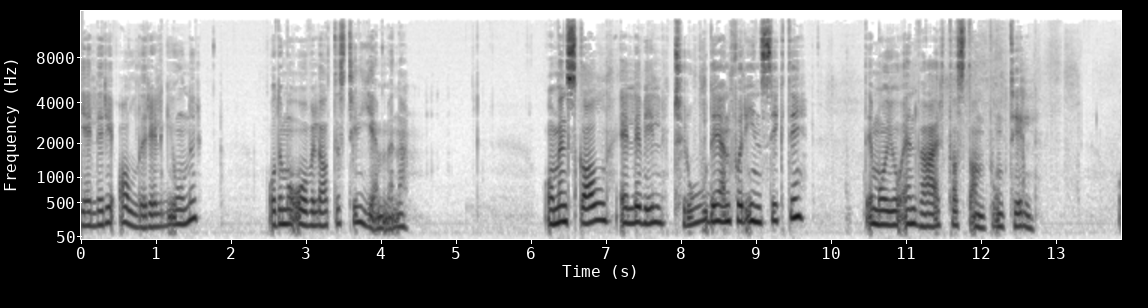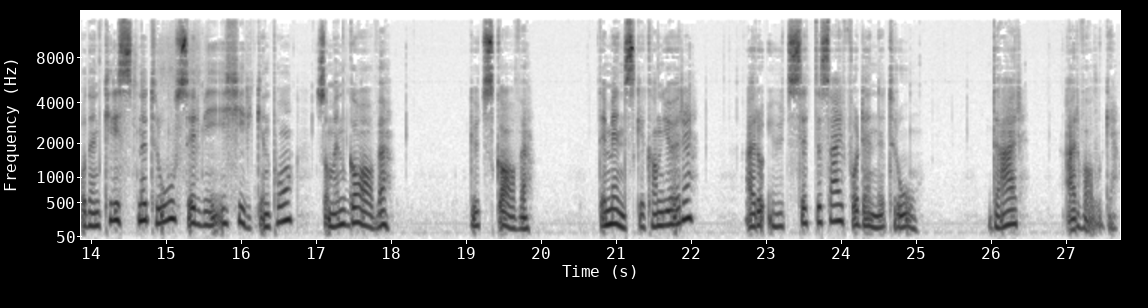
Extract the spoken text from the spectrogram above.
gjelder i alle religioner, og det må overlates til hjemmene. Om en skal eller vil tro det en får innsikt i, det må jo enhver ta standpunkt til, og den kristne tro ser vi i kirken på som en gave, Guds gave. Det mennesket kan gjøre, er å utsette seg for denne tro. Der er valget.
